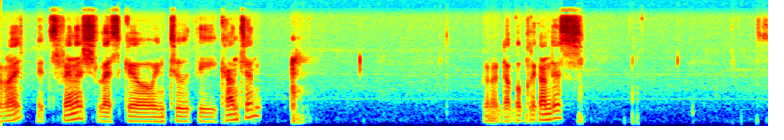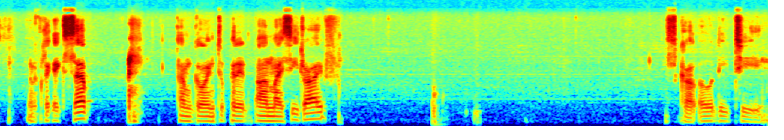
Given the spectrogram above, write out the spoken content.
All right, it's finished. Let's go into the content. I'm gonna double click on this. I'm gonna click accept. I'm going to put it on my C drive. It's called ODT.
